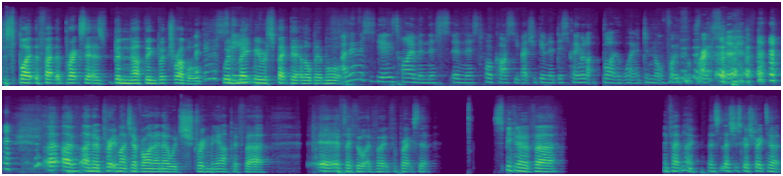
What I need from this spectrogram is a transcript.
despite the fact that Brexit has been nothing but trouble, I think this is would the- make me respect it a little bit more. I think this is the only time in this in this podcast you've actually given a disclaimer, like, "By the way, I did not vote for Brexit." I, I, I know pretty much everyone I know would string me up if uh, if they thought I'd vote for Brexit. Speaking of, uh, in fact, no. Let's let's just go straight to it.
